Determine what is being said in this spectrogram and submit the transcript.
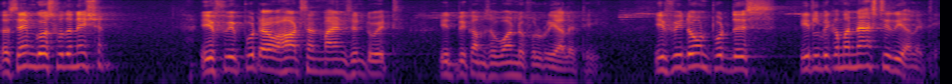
The same goes for the nation. If we put our hearts and minds into it, it becomes a wonderful reality. If we don't put this, it'll become a nasty reality.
